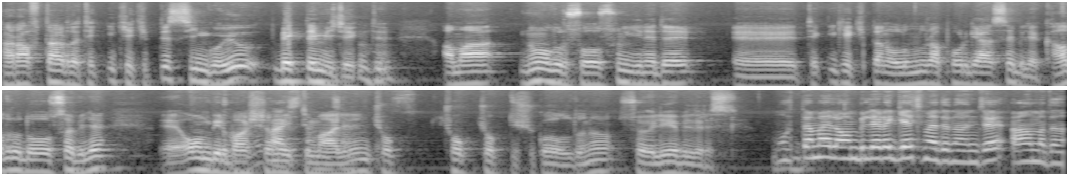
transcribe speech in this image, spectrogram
taraftar da teknik ekipte Singo'yu beklemeyecekti. Ama ne olursa olsun yine de e, teknik ekipten olumlu rapor gelse bile kadroda olsa bile e, 11 başlama ihtimalinin çok çok çok düşük olduğunu söyleyebiliriz. Muhtemel 11'lere geçmeden önce, almadan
